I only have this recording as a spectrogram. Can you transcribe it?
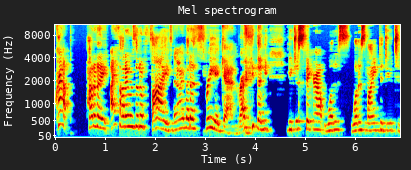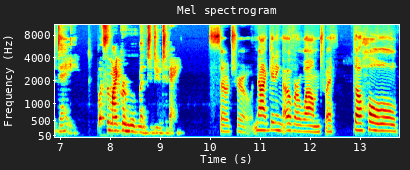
Crap. How did I I thought I was at a 5. Now I'm at a 3 again, right? then you, you just figure out what is what is mine to do today? What's the micro movement to do today? So true. Not getting overwhelmed with the whole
